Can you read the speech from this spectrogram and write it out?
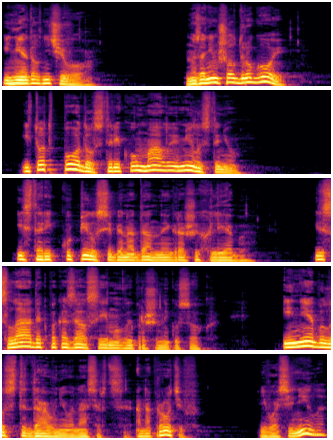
и не дал ничего. Но за ним шел другой, и тот подал старику малую милостыню — и старик купил себе на данные гроши хлеба, и сладок показался ему выпрошенный кусок. И не было стыда у него на сердце, а напротив, его осенила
